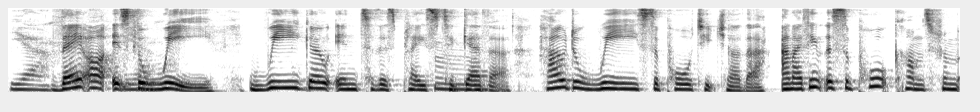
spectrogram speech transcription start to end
yeah they are it's yeah. the we we go into this place mm. together how do we support each other and i think the support comes from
